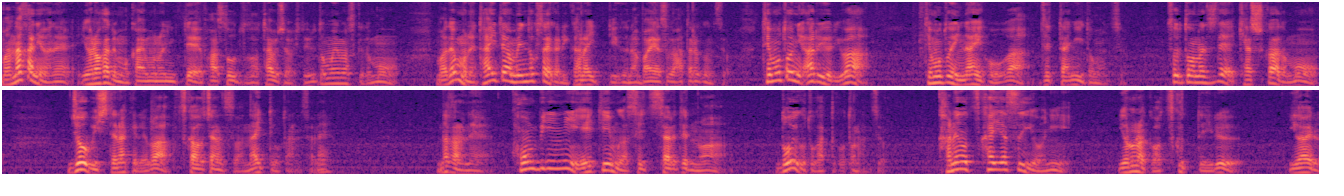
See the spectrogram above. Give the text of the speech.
まあ中にはね夜中でも買い物に行ってファーストフードとか食べちゃう人いると思いますけどもまあでもね大抵は面倒くさいから行かないっていう風なバイアスが働くんですよ。手元にあるよりは手元にない方が絶対にいいと思うんですよ。それと同じでキャッシュカードも常備してなければ使うチャンスはないってことなんですよね。だからねコンビニに ATM が設置されてるのはどういうことかってことなんですよ。金を使いやすいように世の中を作っているいわゆる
